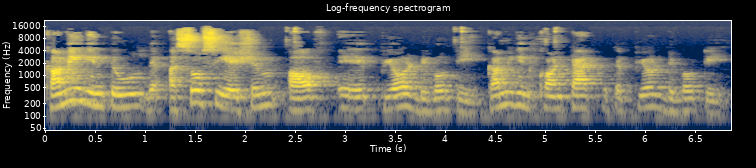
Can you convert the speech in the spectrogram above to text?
coming into the association of a pure devotee, coming in contact with a pure devotee.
